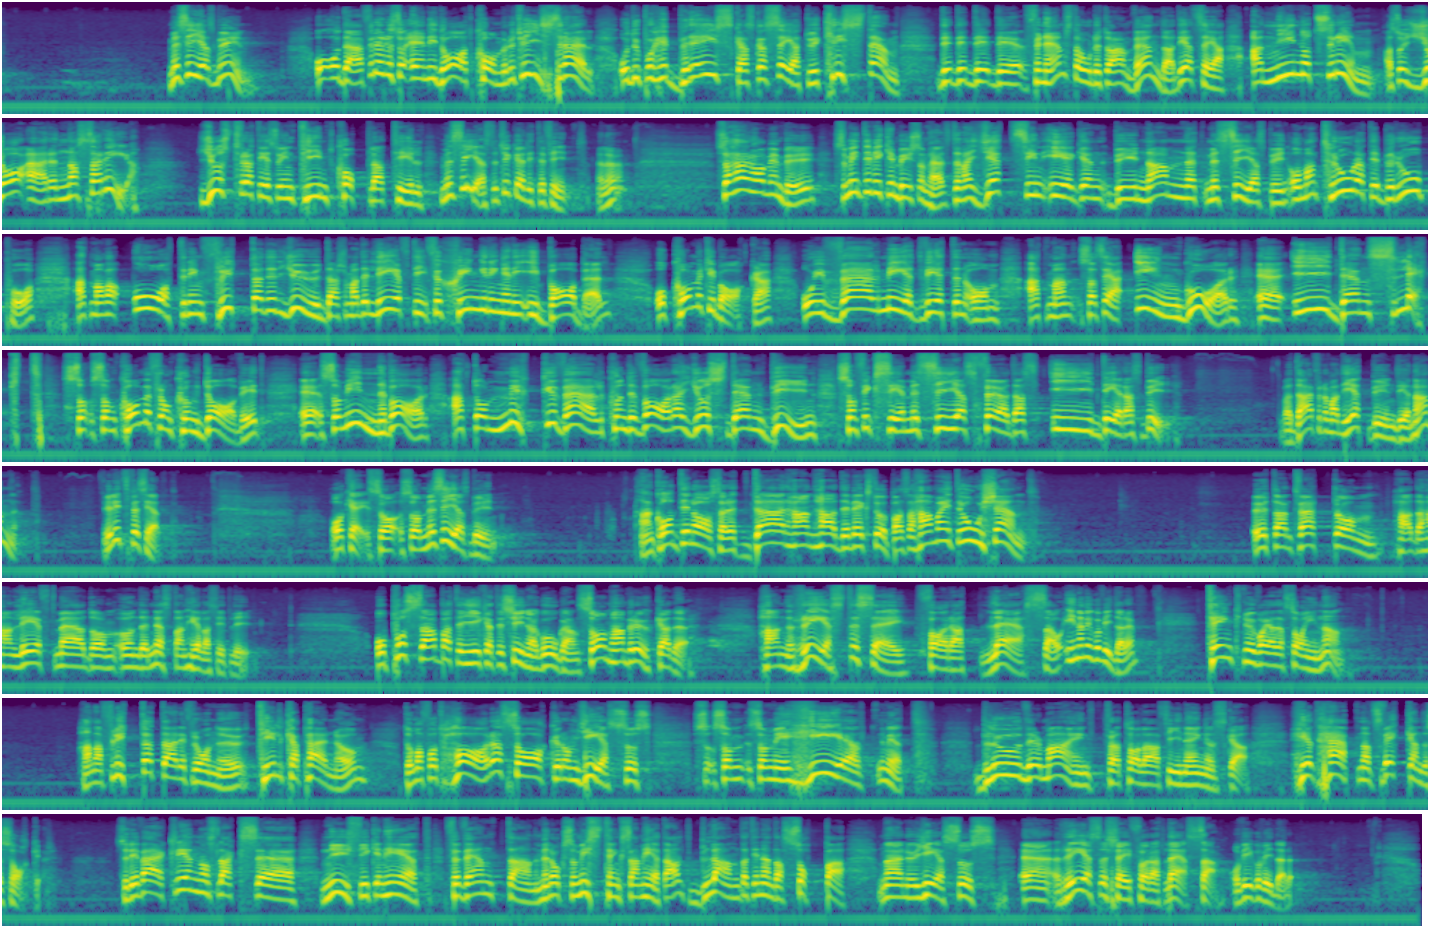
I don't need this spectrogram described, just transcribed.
Messiasbyn. Och, och därför är det så än idag att kommer du till Israel och du på hebreiska ska säga att du är kristen, det, det, det, det förnämsta ordet att använda det är att säga aninotsrim, alltså jag är en nasaré. Just för att det är så intimt kopplat till Messias, det tycker jag är lite fint. Eller hur? Så här har vi en by som inte är vilken by som helst. Den har gett sin egen by namnet Messiasbyn och man tror att det beror på att man var återinflyttade judar som hade levt i förskingringen i Babel och kommer tillbaka och är väl medveten om att man så att säga ingår eh, i den släkt som, som kommer från kung David, eh, som innebar att de mycket väl kunde vara just den byn som fick se Messias födas i deras by. Det var därför de hade gett byn det namnet. Det är lite speciellt. Okej, okay, så, så Messiasbyn. Han kom till Nasaret där han hade växt upp. Alltså han var inte okänd. Utan tvärtom hade han levt med dem under nästan hela sitt liv. Och på sabbaten gick han till synagogan som han brukade. Han reste sig för att läsa. Och innan vi går vidare, tänk nu vad jag sa innan. Han har flyttat därifrån nu till Kapernaum. De har fått höra saker om Jesus som, som är helt, ni vet, blew their mind för att tala fin engelska. Helt häpnadsväckande saker. Så det är verkligen någon slags eh, nyfikenhet, förväntan, men också misstänksamhet. Allt blandat i en enda soppa när nu Jesus eh, reser sig för att läsa. Och vi går vidare.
